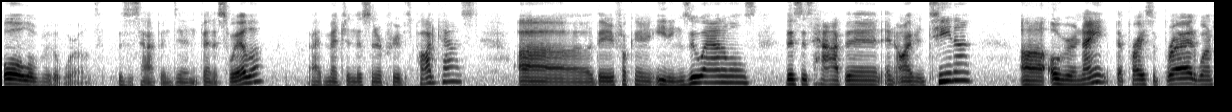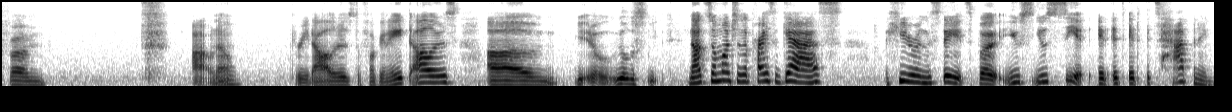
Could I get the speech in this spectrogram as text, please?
all over the world. This has happened in Venezuela. I've mentioned this in a previous podcast. Uh, they're fucking eating zoo animals. This has happened in Argentina. Uh, overnight, the price of bread went from I don't know three dollars to fucking eight dollars. Um, you know, you'll just, not so much in the price of gas here in the states, but you you see it. It, it, it it's happening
